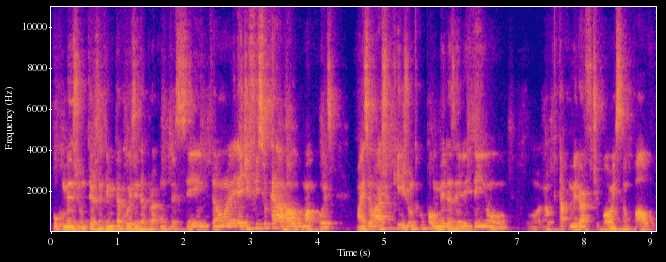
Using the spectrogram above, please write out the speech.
pouco menos de um terço, né? tem muita coisa ainda para acontecer, então é, é difícil cravar alguma coisa mas eu acho que junto com o Palmeiras ele tem o, o é o que está com o melhor futebol em São Paulo,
